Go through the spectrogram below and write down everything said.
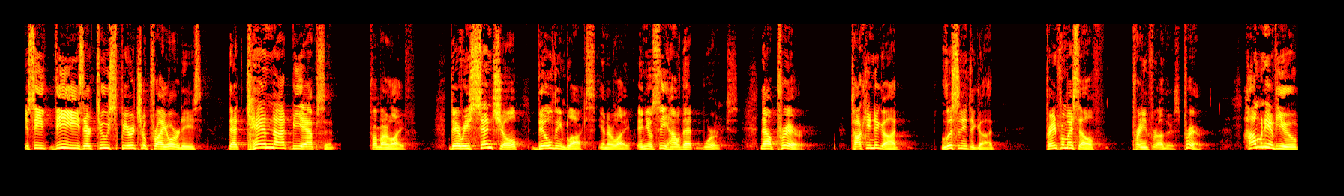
You see, these are two spiritual priorities that cannot be absent from our life. They're essential building blocks in our life. And you'll see how that works. Now, prayer, talking to God, listening to God, praying for myself, praying for others. Prayer. How many of you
